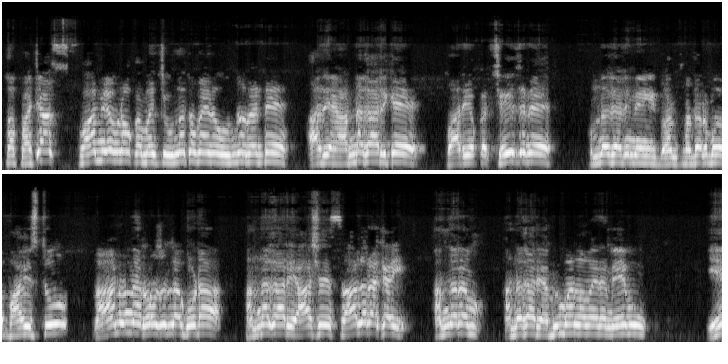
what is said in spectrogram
ఒక ప్రజాస్వామ్యంలో ఒక మంచి ఉన్నతమైన ఉన్నదంటే అది అన్నగారికే వారి యొక్క చేతనే ఉన్నదని మేము సందర్భంగా భావిస్తూ రానున్న రోజుల్లో కూడా అన్నగారి ఆశయ సాధనకై అందరం అన్నగారి అభిమానమైన మేము ఏ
